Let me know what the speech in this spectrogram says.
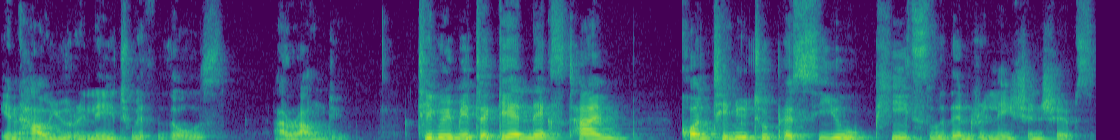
in how you relate with those around you. Till we meet again next time, continue to pursue peace within relationships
